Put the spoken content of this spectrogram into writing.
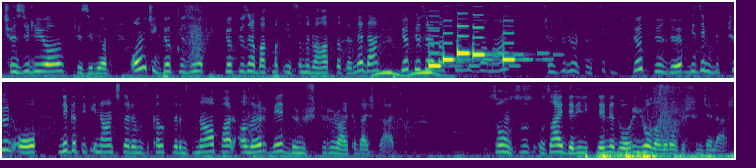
çözülüyor, çözülüyor. Onun için gökyüzü gökyüzüne bakmak insanı rahatlatır. Neden? Gökyüzüne baktığınız zaman çözülürsünüz. Çünkü gökyüzü bizim bütün o negatif inançlarımızı, kalıplarımızı ne yapar? Alır ve dönüştürür arkadaşlar. Sonsuz uzay derinliklerine doğru yol alır o düşünceler.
